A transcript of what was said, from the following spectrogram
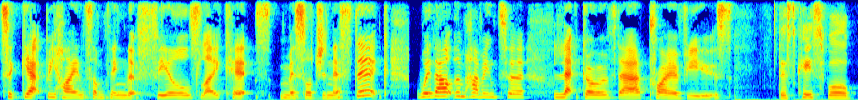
to get behind something that feels like it's misogynistic without them having to let go of their prior views. This case will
